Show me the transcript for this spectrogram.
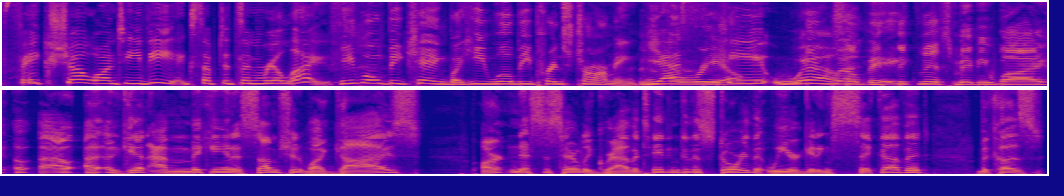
fake show on TV, except it's in real life. He won't be king, but he will be Prince Charming. yes, for real. he will. will I be. think that's maybe why, uh, again, I'm making an assumption why guys aren't necessarily gravitating to this story, that we are getting sick of it because.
